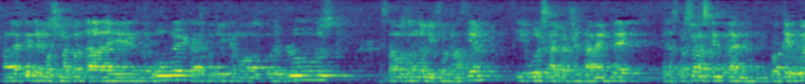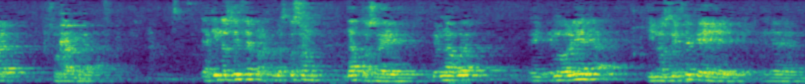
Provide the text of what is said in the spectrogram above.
Cada vez que tenemos una cuenta de, Google, cada vez que utilizamos Google Plus, estamos dando la información y Google sabe perfectamente de las personas que entran en cualquier web su rango de edad. Y aquí nos dice, por ejemplo, estos son datos de, una web eh, inmobiliaria y nos dice que eh,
